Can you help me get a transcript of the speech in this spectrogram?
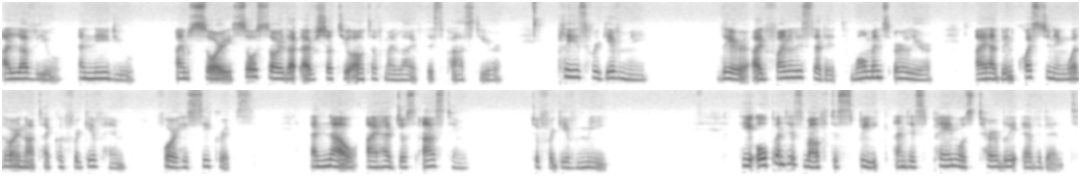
I love you and need you. I'm sorry, so sorry that I've shut you out of my life this past year. Please forgive me. There, I'd finally said it. Moments earlier, I had been questioning whether or not I could forgive him for his secrets. And now I had just asked him to forgive me. He opened his mouth to speak, and his pain was terribly evident.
